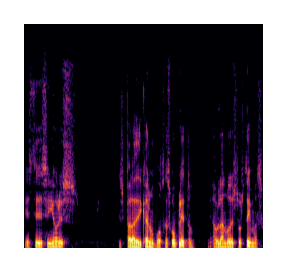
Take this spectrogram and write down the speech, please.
este señor es es para dedicarle un podcast completo hablando de estos temas.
